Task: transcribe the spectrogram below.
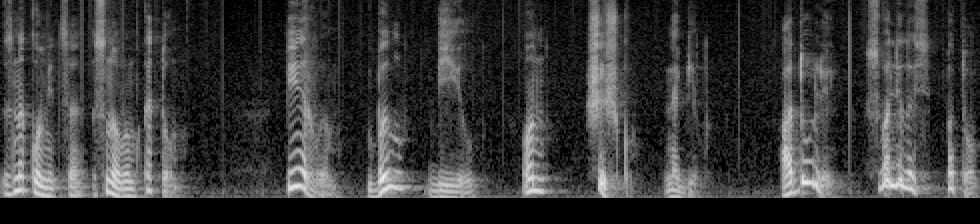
знакомиться с новым котом. Первым был Билл. Он шишку набил, а Доли свалилась потом.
